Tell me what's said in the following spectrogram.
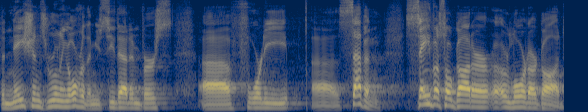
the nations ruling over them. You see that in verse uh, 47. Save us, O God, our, our, Lord, our God.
